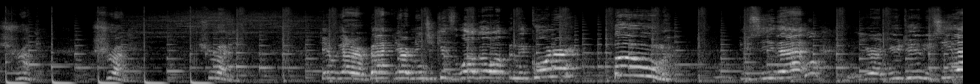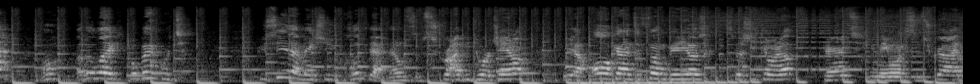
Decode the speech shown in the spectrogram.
Shrug. Shrug. Shrug. Okay, we got our Backyard Ninja Kids logo up in the corner. Boom! If you see that, you're on YouTube, you see that? Oh, other leg, go backwards. If you see that, make sure you click that. That'll subscribe you to our channel. We got all kinds of fun videos, especially coming up. Parents, you may want to subscribe.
